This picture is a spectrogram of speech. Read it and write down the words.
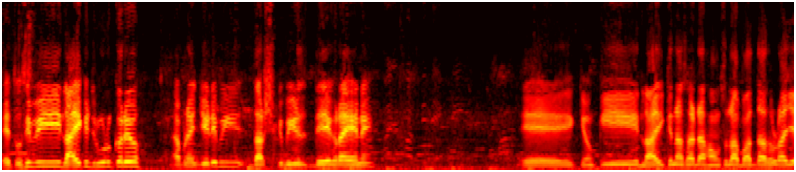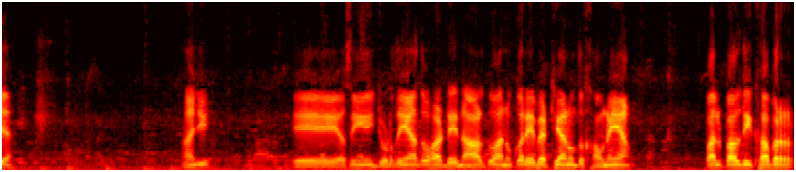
ਇਹ ਤੁਸੀਂ ਵੀ ਲਾਈਕ ਜ਼ਰੂਰ ਕਰਿਓ। ਆਪਣੇ ਜਿਹੜੇ ਵੀ ਦਰਸ਼ਕ ਵੀਰ ਦੇਖ ਰਹੇ ਨੇ। ਇਹ ਕਿਉਂਕਿ ਲਾਈਕ ਨਾਲ ਸਾਡਾ ਹੌਸਲਾ ਵੱਧਦਾ ਥੋੜਾ ਜਿਹਾ। ਹਾਂਜੀ। ਇਹ ਅਸੀਂ ਜੁੜਦੇ ਆ ਤੁਹਾਡੇ ਨਾਲ, ਤੁਹਾਨੂੰ ਘਰੇ ਬੈਠਿਆਂ ਨੂੰ ਦਿਖਾਉਨੇ ਆ ਪਲ ਪਲ ਦੀ ਖਬਰ,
